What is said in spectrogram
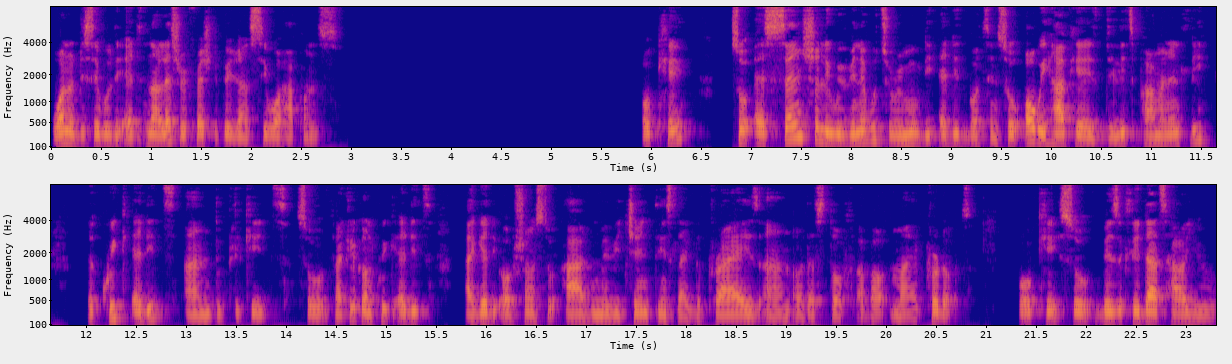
we want to disable the edit. Now let's refresh the page and see what happens. Okay. So essentially we've been able to remove the edit button. So all we have here is delete permanently the quick edit and duplicate. So if i click on quick edit i get the options to add maybe change things like the price and other stuff about my product okay so basically that's how you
